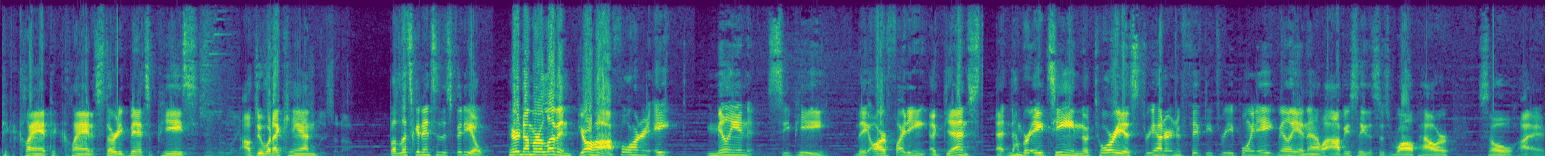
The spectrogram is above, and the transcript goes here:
Pick a clan, pick a clan. It's 30 minutes apiece. I'll do what I can. But let's get into this video. Here at number 11, Bjorha, 408 million CP. They are fighting against, at number 18, Notorious, 353.8 million. Now, obviously, this is raw power, so I,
